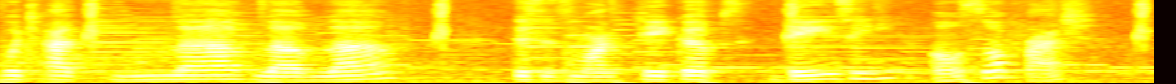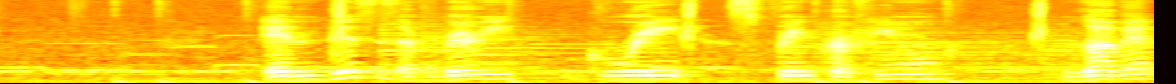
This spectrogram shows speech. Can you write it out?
which I love, love, love. This is Marc Jacobs Daisy, Eau So Fresh. And this is a very great spring perfume. Love it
